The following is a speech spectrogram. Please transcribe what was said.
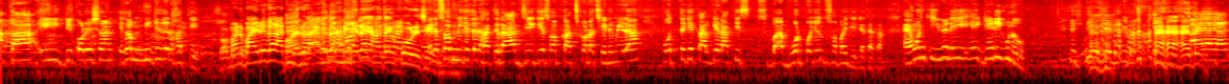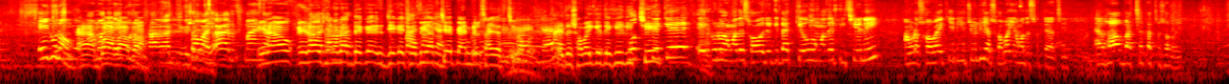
আঁকা এই ডেকোরেশন এসব নিজেদের হাতে। মানে বাইরেকার আর্টিস্ট নয় একদম নিজেরাই হাতে করেছে। এটা সব নিজেদের হাতে। রাত জেগে সব কাজ করা ছেলেমেয়েরা প্রত্যেকে কালকে রাত্রি ভোর পর্যন্ত সবাই জেগে থাকা। এমনকি ইভেন এই এই গেঁড়িগুলো। এইগুলো হ্যাঁ। সবাই এরাও এরাও সারা রাত দেখে জেগে ছবি আঁকছে প্যান্ডেল এতে সবাইকে দেখিয়ে দিচ্ছি। প্রত্যেকে এইগুলো আমাদের সহযোগিতা কেউ আমাদের পিছিয়ে নেই। আমরা সবাইকে নিয়ে চলি আর সবাই আমাদের সাথে আছে। আর সব বাচ্চা কাচ্চা সবাই।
